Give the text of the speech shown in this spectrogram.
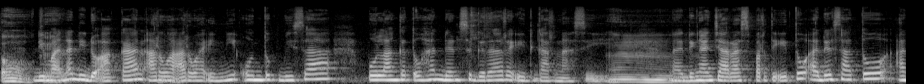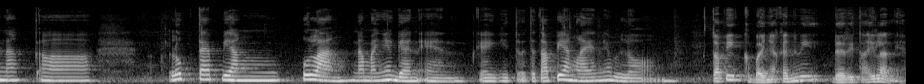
Oh, di mana didoakan arwah-arwah ini untuk bisa pulang ke Tuhan dan segera reinkarnasi. Hmm. Nah, dengan cara seperti itu ada satu anak uh, look tap yang pulang namanya Ganen kayak gitu. Tetapi yang lainnya belum. Tapi kebanyakan ini dari Thailand ya.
